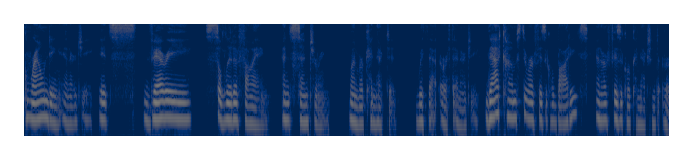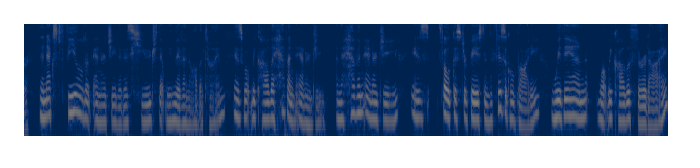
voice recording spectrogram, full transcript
grounding energy. It's very solidifying and centering when we're connected with that earth energy. That comes through our physical bodies and our physical connection to earth. The next field of energy that is huge that we live in all the time is what we call the heaven energy. And the heaven energy is focused or based in the physical body within what we call the third eye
